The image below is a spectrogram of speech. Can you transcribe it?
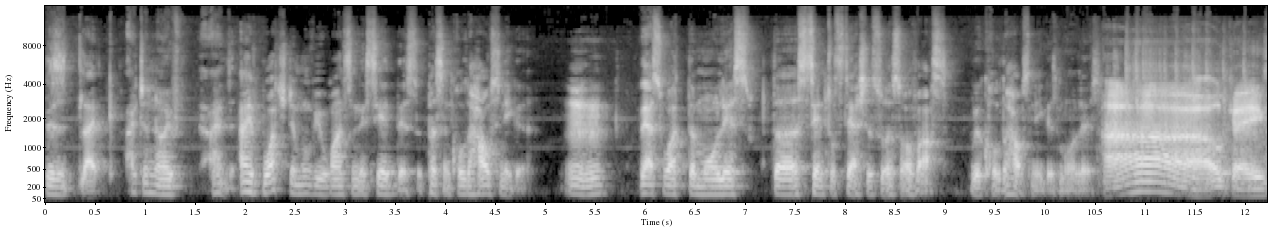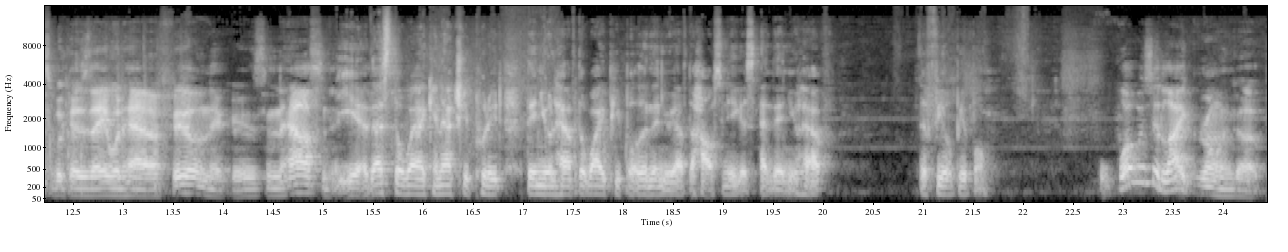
this is like I don't know if I, I've watched a movie once and they said there's a person called a house nigger. Mm-hmm. That's what the more or less the central status was of us. We're called the house niggers more or less. Ah, okay. It's because they would have field niggers and the house niggers. Yeah, that's the way I can actually put it. Then you'll have the white people, and then you have the house niggers, and then you have the field people. What was it like growing up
